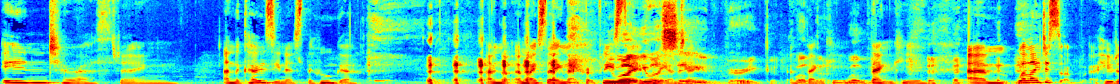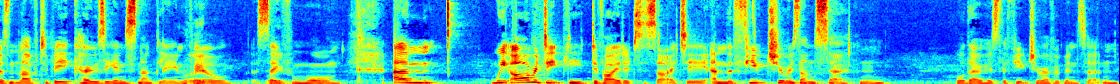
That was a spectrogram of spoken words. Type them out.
Interesting. And the coziness, the hygge. I'm not. Am I saying that correctly? Please you are, say it you are saying it very good. Oh, Well Thank done. you. Well. Thank you. Um, well, I just, who doesn't love to be cozy and snuggly and Right. feel safe Right. and warm? Um, we are a deeply divided society, and the future is uncertain. Although has the future ever been certain?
